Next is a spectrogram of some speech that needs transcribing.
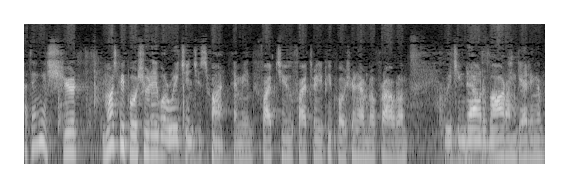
I think it should, most people should able to reach in just fine. I mean, 5'2", 5'3", people should have no problem reaching down the bottom, getting them.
